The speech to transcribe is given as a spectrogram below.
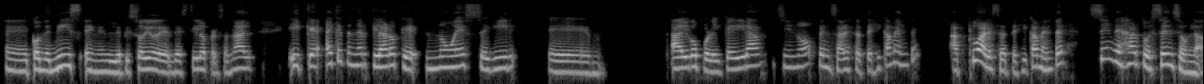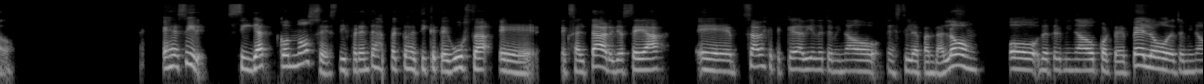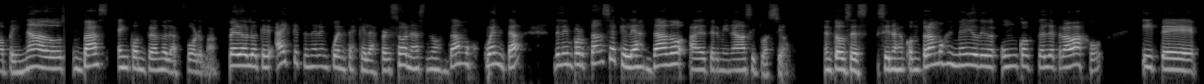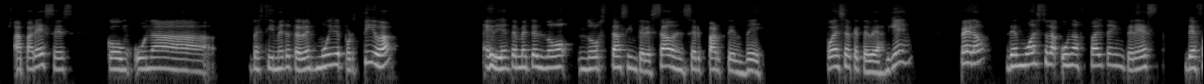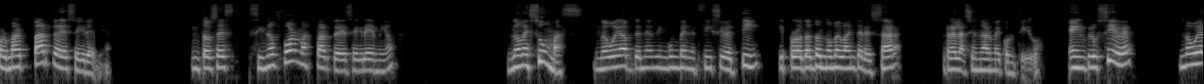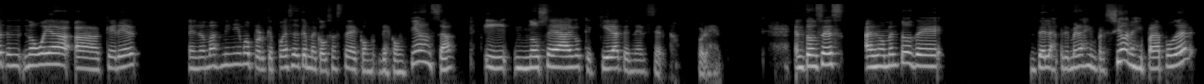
eh, con Denise en el episodio de, estilo personal y que hay que tener claro que no es seguir eh, algo por el que dirán, sino pensar estratégicamente, actuar estratégicamente sin dejar tu esencia a un lado. Es decir, si ya conoces diferentes aspectos de ti que te gusta eh, exaltar, ya sea eh, sabes que te queda bien determinado estilo de pantalón o determinado corte de pelo o determinado peinado, vas encontrando la forma. Pero lo que hay que tener en cuenta es que las personas nos damos cuenta de la importancia que le has dado a determinada situación. Entonces, si nos encontramos en medio de un cóctel de trabajo y te apareces con una vestimenta tal vez muy deportiva, evidentemente no, no estás interesado en ser parte de. Puede ser que te veas bien, pero demuestra una falta de interés de formar parte de ese gremio. Entonces, si no formas parte de ese gremio, no me sumas, no voy a obtener ningún beneficio de ti y por lo tanto no me va a interesar relacionarme contigo. E inclusive, no voy a, no voy a, querer en lo más mínimo porque puede ser que me causaste desconfianza y no sea algo que quiera tener cerca, por ejemplo. Entonces, al momento de, de las primeras impresiones y para poder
